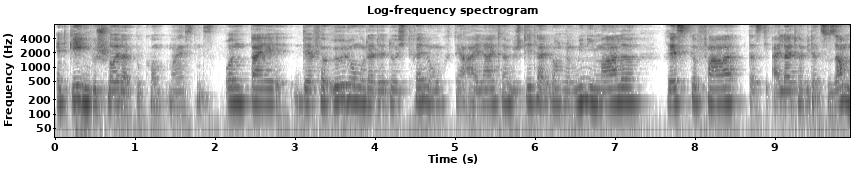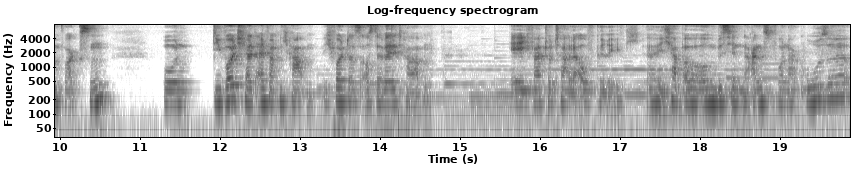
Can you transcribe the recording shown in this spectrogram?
entgegengeschleudert bekommt meistens. Und bei der Verödung oder der Durchtrennung der Eileiter besteht halt noch eine minimale Restgefahr, dass die Eileiter wieder zusammenwachsen. Und die wollte ich halt einfach nicht haben. Ich wollte das aus der Welt haben. Ey, ich war total aufgeregt. Äh, ich habe aber auch ein bisschen Angst vor Narkose.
